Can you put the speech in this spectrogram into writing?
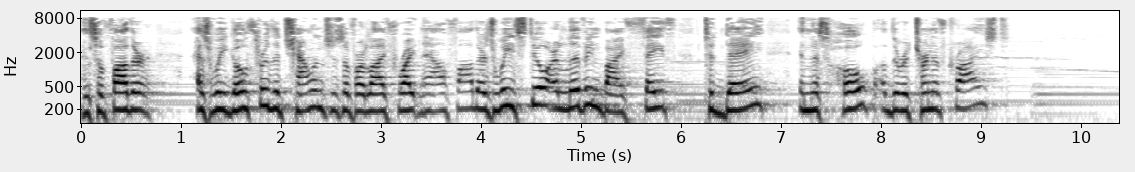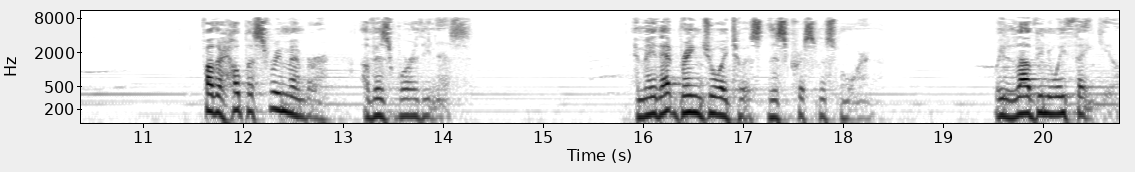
and so Father, as we go through the challenges of our life right now, Father, as we still are living by faith today in this hope of the return of Christ, Father, help us remember of His worthiness. And may that bring joy to us this Christmas morn. We love you and we thank you.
